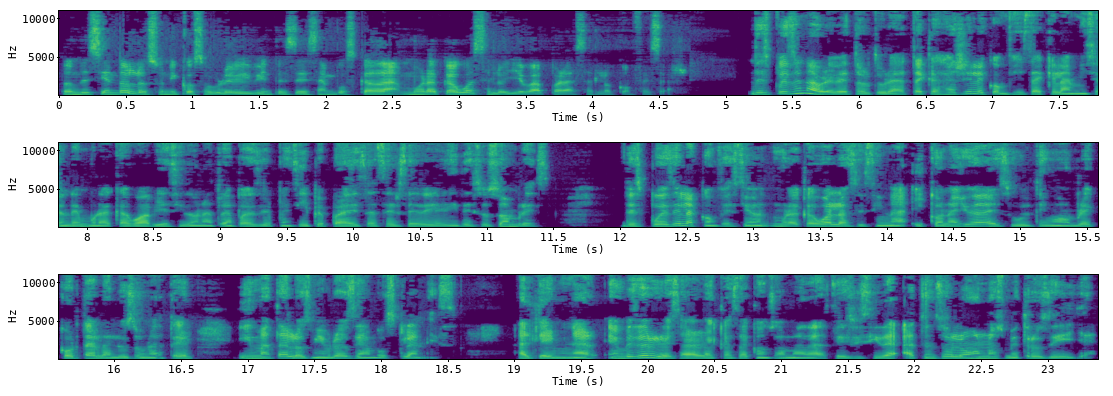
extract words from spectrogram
donde siendo los únicos sobrevivientes de esa emboscada, Murakawa se lo lleva para hacerlo confesar. Después de una breve tortura, Takahashi le confiesa que la misión de Murakawa había sido una trampa desde el principio para deshacerse de él y de sus hombres. Después de la confesión, Murakawa lo asesina y con ayuda de su último hombre corta la luz de un hotel y mata a los miembros de ambos clanes. Al terminar, en vez de regresar a la casa con su amada, se suicida a tan solo unos metros de ella.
